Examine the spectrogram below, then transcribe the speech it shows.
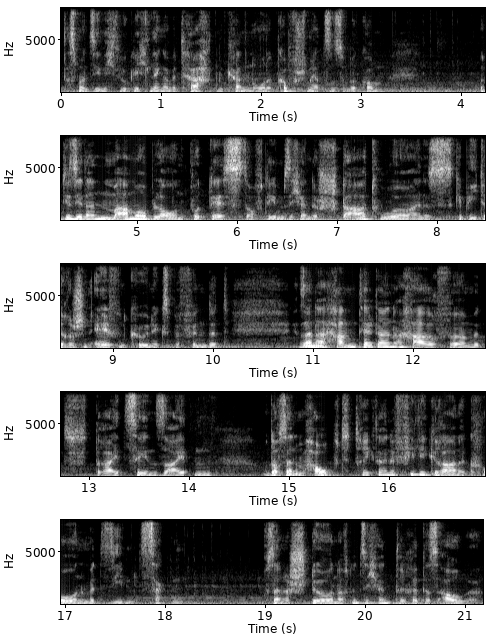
dass man sie nicht wirklich länger betrachten kann, ohne Kopfschmerzen zu bekommen. Und ihr seht einen marmorblauen Podest, auf dem sich eine Statue eines gebieterischen Elfenkönigs befindet. In seiner Hand hält er eine Harfe mit 13 Seiten und auf seinem Haupt trägt er eine filigrane Krone mit sieben Zacken. Auf seiner Stirn öffnet sich ein drittes Auge.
